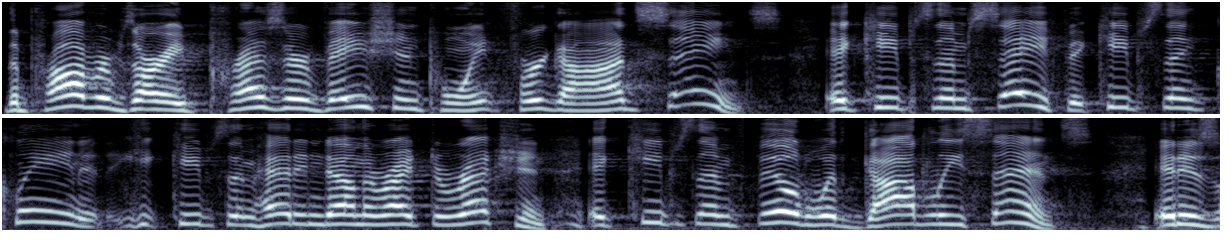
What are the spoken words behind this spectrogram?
The Proverbs are a preservation point for God's saints. It keeps them safe. It keeps them clean. It keeps them heading down the right direction. It keeps them filled with godly sense. It is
